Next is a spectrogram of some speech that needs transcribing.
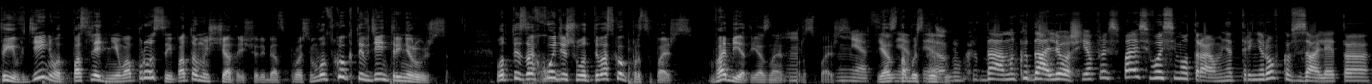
ты в день, вот последние вопросы, и потом из чата еще ребят спросим, вот сколько ты в день тренируешься? Вот ты заходишь, вот ты во сколько просыпаешься? В обед, я знаю, ты просыпаешься. Нет, Я за нет, тобой я- слежу. ну, Да, ну куда, Лёш? Я просыпаюсь в 8 утра. У меня тренировка в зале. Это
